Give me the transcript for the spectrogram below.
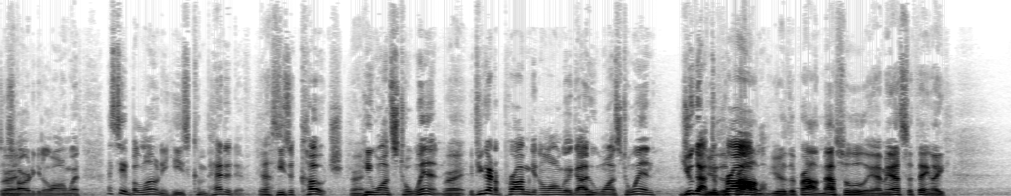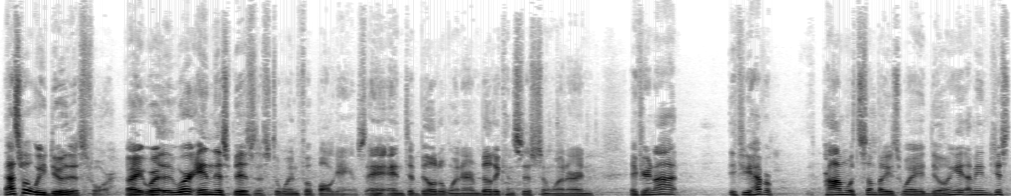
He's Right. hard to get along with. I say baloney. He's competitive. Yes. He's a coach. Right. He wants to win. Right. If you got a problem getting along with a guy who wants to win, you got you're the, problem. You're the problem. Absolutely. I mean, that's the thing. Like, that's what we do this for, right? We're, we're in this business to win football games and, and to build a winner and build a consistent winner. And if you're not, if you have a problem with somebody's way of doing it, I mean, just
